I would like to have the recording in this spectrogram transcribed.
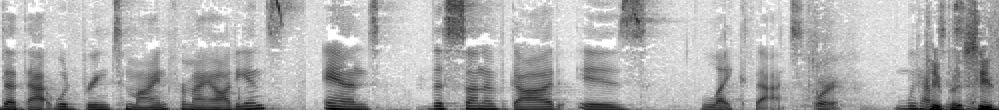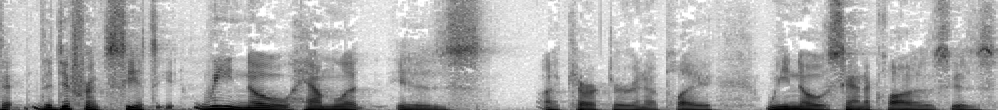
that that would bring to mind for my audience. And the Son of God is like that, or we have Okay, to but see the, the difference. See, it's we know Hamlet is a character in a play. We know Santa Claus is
